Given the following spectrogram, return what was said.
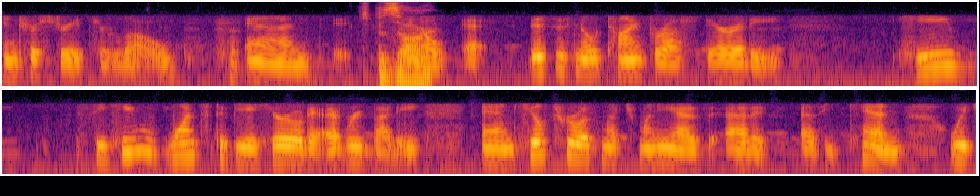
interest rates are low, and it's bizarre. You know, uh, this is no time for austerity. He see he wants to be a hero to everybody, and he'll throw as much money as at it as he can, which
